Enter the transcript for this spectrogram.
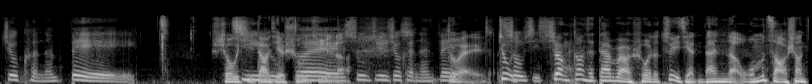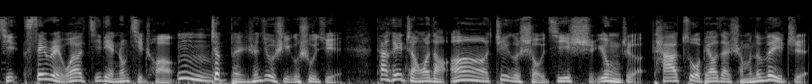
就可能被收集到一些数据了。数据就可能被对，就收集。像刚才 Debra 说的，最简单的，我们早上几 Siri，我要几点钟起床？嗯，这本身就是一个数据，它可以掌握到啊，这个手机使用者他坐标在什么的位置，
